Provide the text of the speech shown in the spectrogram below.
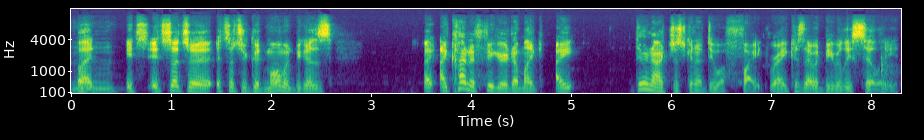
but- Mhm. it's it's such a it's such a good moment because i, I kind of figured i'm like i they're not just going to do a fight, right? Because that would be really silly.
